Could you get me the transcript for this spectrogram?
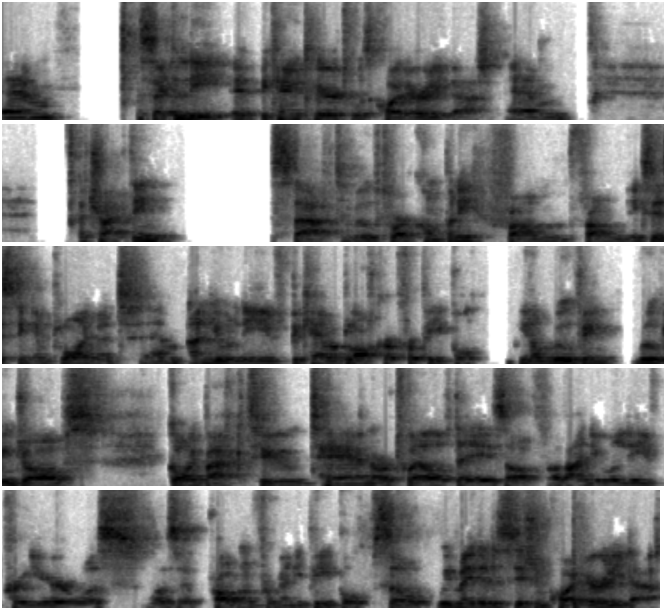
Um, secondly, it became clear to us quite early that um, attracting staff to move to our company from from existing employment um, annual leave became a blocker for people you know moving moving jobs going back to 10 or 12 days of, of annual leave per year was was a problem for many people so we made a decision quite early that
